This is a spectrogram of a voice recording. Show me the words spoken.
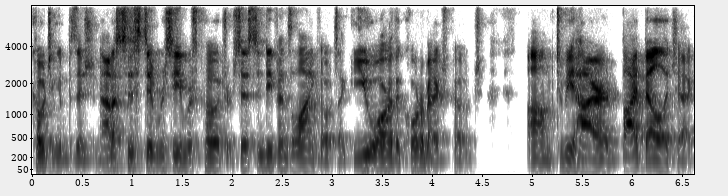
coaching a position, not assistant receivers coach or assistant defensive line coach. Like you are the quarterbacks coach um, to be hired by Belichick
